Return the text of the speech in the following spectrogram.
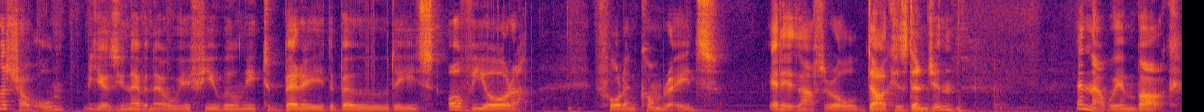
A shovel, because you never know if you will need to bury the bodies of your fallen comrades. It is, after all, Darkest Dungeon. And now we embark.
